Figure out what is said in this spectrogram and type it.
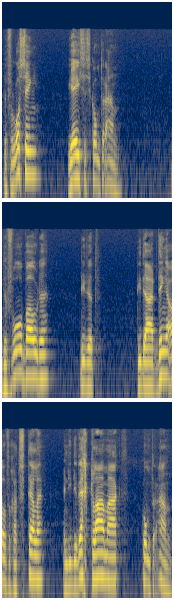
De verlossing, Jezus komt eraan. De voorbode die, dat, die daar dingen over gaat vertellen en die de weg klaarmaakt, komt eraan.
